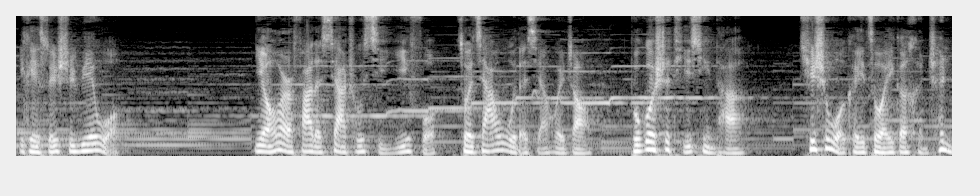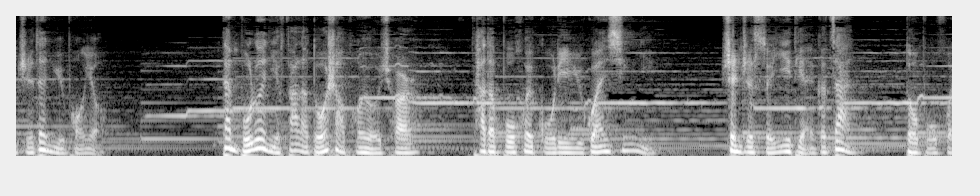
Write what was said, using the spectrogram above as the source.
你可以随时约我。你偶尔发的下厨、洗衣服、做家务的贤惠照。不过是提醒他，其实我可以做一个很称职的女朋友。但不论你发了多少朋友圈，他都不会鼓励与关心你，甚至随意点个赞都不会。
